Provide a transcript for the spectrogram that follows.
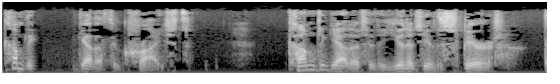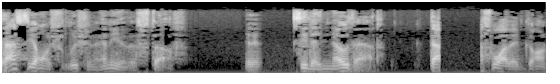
Come together through Christ. Come together through the unity of the Spirit. That's the only solution to any of this stuff. See, they know that. That's why they've gone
